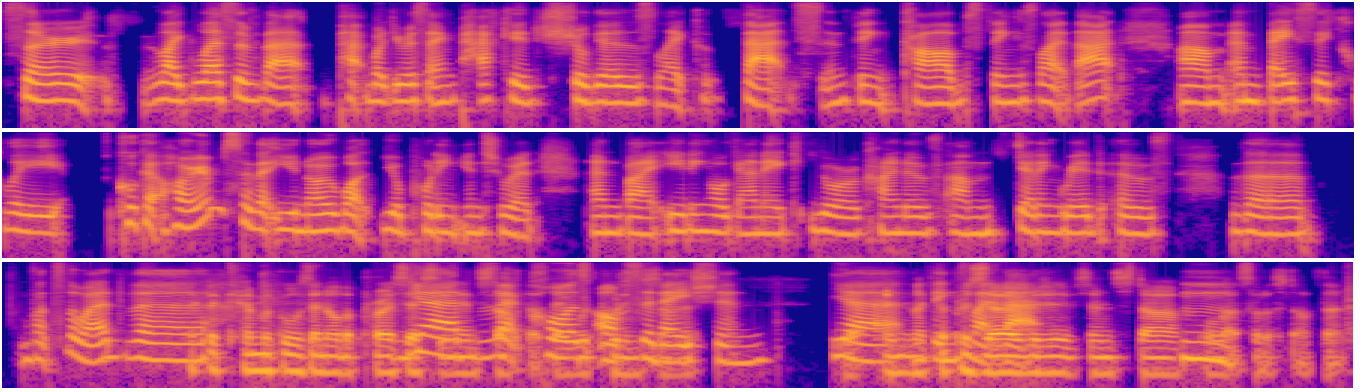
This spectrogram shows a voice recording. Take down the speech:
So like less of that what you were saying packaged sugars like fats and think carbs things like that um, and basically cook at home so that you know what you're putting into it and by eating organic you're kind of um, getting rid of the what's the word the Like the chemicals and all the processing yeah and stuff that that, cause oxidation yeah, and like the things like that preservatives and stuff, all Mm. that sort of stuff. That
